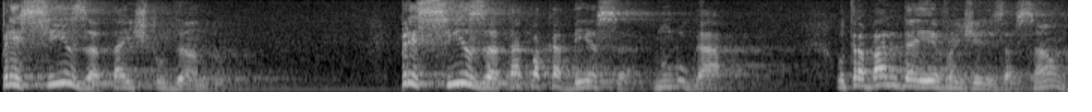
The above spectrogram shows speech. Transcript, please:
precisa estar estudando, precisa estar com a cabeça no lugar. O trabalho da evangelização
